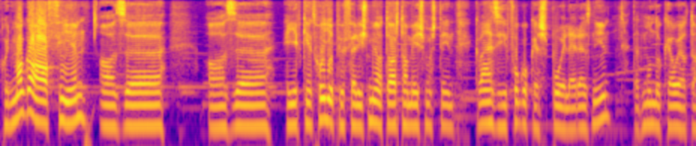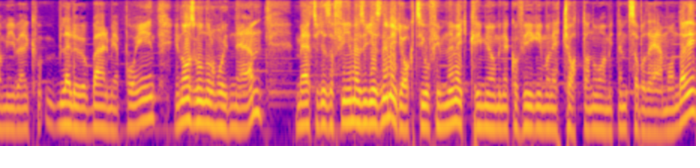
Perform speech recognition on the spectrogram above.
hogy maga a film az az egyébként hogy épül fel és mi a tartalma, és most én kvázi fogok-e spoilerezni, tehát mondok-e olyat, amivel lelőök bármilyen poént. Én azt gondolom, hogy nem, mert hogy ez a film, ez ugye ez nem egy akciófilm, nem egy krimi, aminek a végén van egy csattanó, amit nem szabad elmondani.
